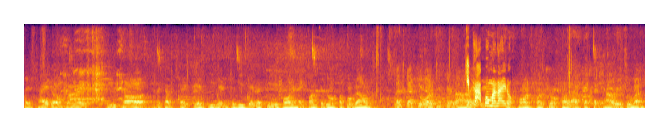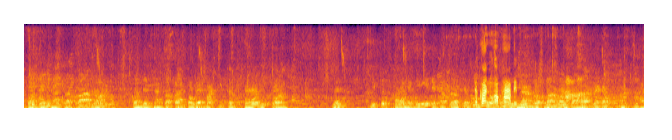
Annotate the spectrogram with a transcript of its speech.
จะใช้ดอกไม้กี่ช่อนะครับ ใช้เทียนกี่เล่มจะมีเจ้าหน้าที่คอยให้ความสะดวกกับพวกเราหลังจากที่เราท่านทั้งหลายกิ๊บขาพวงมาลัยลูกขอพรขอโชคขอลาภจากท่านท้าวเวสสุวรรณก่อนเดินทางกลับบ้านเนาะก่อนเดินทางกลับบ้านก็แวะมาที่ต้นโพนี่ก่อนและ ที่ต้นโพแห่งนี้นะครับเราจะมีแล้วก็หนูเอาผ้าไปผูกปลาลอยฟ้านะครับอ่า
